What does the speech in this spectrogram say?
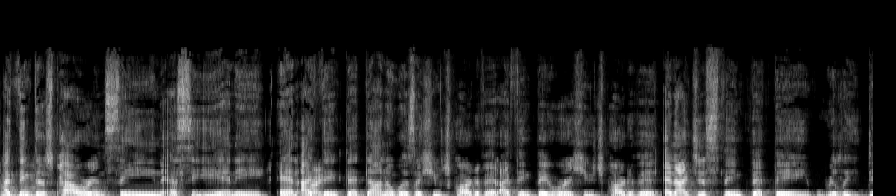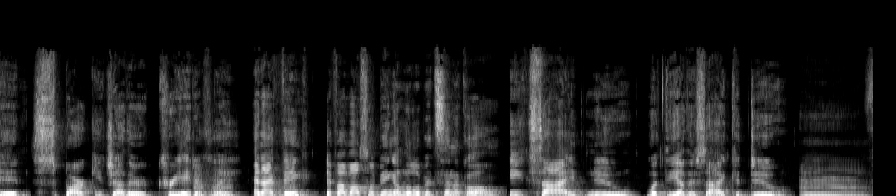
I think mm-hmm. there's power in scene, S C E N E, and I Right. think that Donna was a huge part of it. I think they were a huge part of it. And I just think that they really did spark each other creatively. Mm-hmm. And I mm-hmm. think if I'm also being a little bit cynical, each side knew what the other side could do mm.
